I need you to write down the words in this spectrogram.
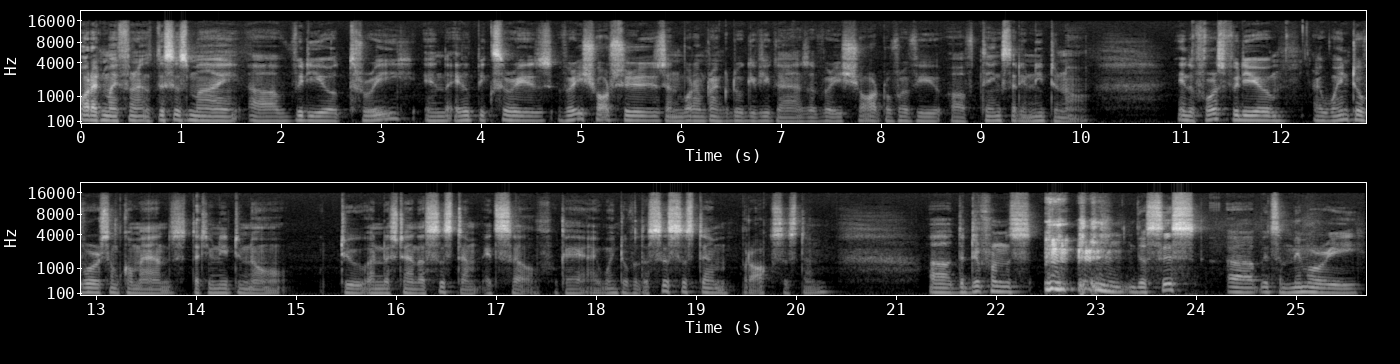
Alright my friends, this is my uh, video 3 in the LPIC series, very short series and what I'm trying to do give you guys a very short overview of things that you need to know. In the first video, I went over some commands that you need to know to understand the system itself. Okay, I went over the sys system, proc system. Uh, the difference, the sys, uh, it's a memory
